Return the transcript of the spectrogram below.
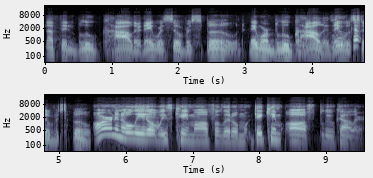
Nothing blue collar. They were silver spoon. They weren't blue collar. They were co- silver spoon. Arn and Ole always came off a little more. They came off blue collar.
